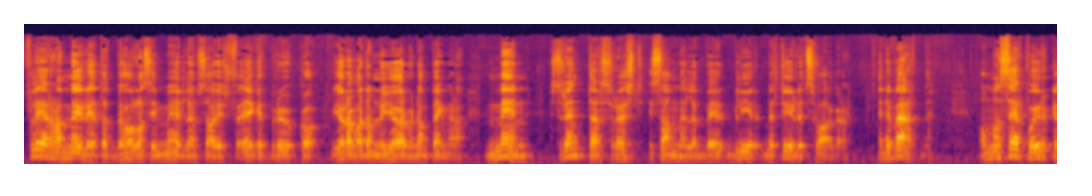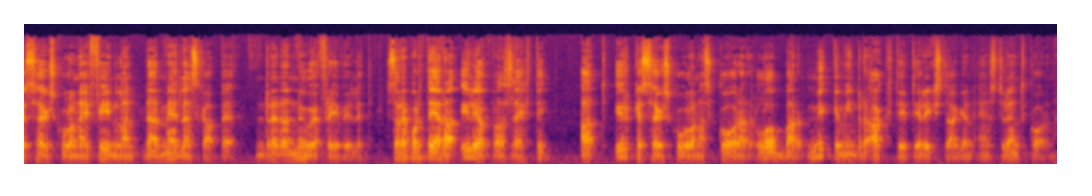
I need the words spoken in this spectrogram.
Fler har möjlighet att behålla sin medlemsavgift för eget bruk och göra vad de nu gör med de pengarna. Men studenters röst i samhället be- blir betydligt svagare. Är det värt det? Om man ser på yrkeshögskolorna i Finland, där medlemskapet redan nu är frivilligt, så rapporterar Ylioppilaslehti att yrkeshögskolornas kårer lobbar mycket mindre aktivt i riksdagen än studentkårerna.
